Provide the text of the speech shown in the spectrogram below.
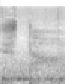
Stop.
